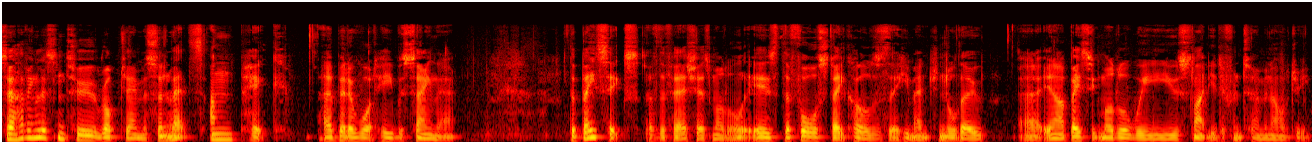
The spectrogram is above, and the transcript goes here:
So having listened to Rob Jameson, let's unpick a bit of what he was saying there. The basics of the fair shares model is the four stakeholders that he mentioned, although uh, in our basic model we use slightly different terminology.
